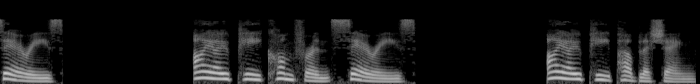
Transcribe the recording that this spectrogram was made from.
Series IOP Conference Series IOP Publishing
